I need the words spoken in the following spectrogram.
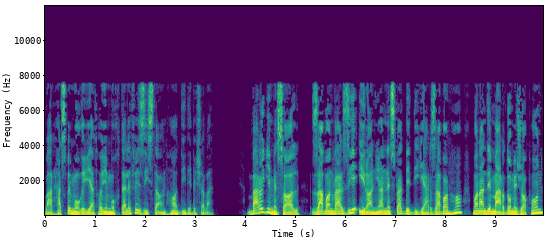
بر حسب موقعیت مختلف زیست آنها دیده بشود. برای مثال زبانورزی ایرانیان نسبت به دیگر زبانها مانند مردم ژاپن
